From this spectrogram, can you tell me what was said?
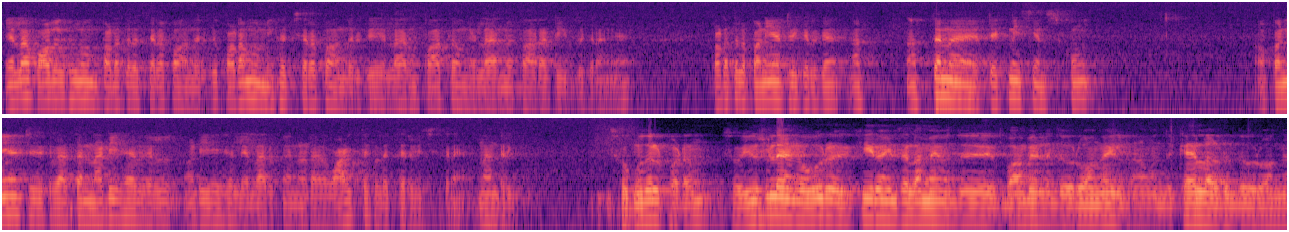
எல்லா பாடல்களும் படத்தில் சிறப்பாக வந்திருக்கு. படமும் மிகச் சிறப்பாக வந்திருக்கு. எல்லாரும் பார்த்தவங்க எல்லாருமே பாராட்டிகிட்டு இருக்கிறாங்க. படத்தில் பணியாற்றிருக்க அத் அத்தனை டெக்னீஷியன்ஸ்க்கும் பணியாற்றிருக்கிற அத்தனை நடிகர்கள் நடிகைகள் எல்லாருக்கும் என்னோடய வாழ்த்துக்களை தெரிவிச்சுக்கிறேன். நன்றி. ஸோ முதல் படம். ஸோ யூஸ்வலாக எங்கள் ஊர் ஹீரோயின்ஸ் எல்லாமே வந்து பாம்பேலேருந்து வருவாங்க இல்லைனா வந்து கேரளாலேருந்து வருவாங்க.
